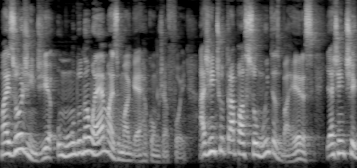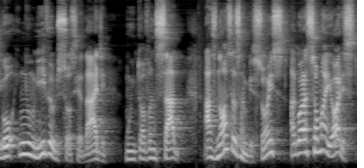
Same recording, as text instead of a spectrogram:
Mas hoje em dia, o mundo não é mais uma guerra como já foi. A gente ultrapassou muitas barreiras e a gente chegou em um nível de sociedade muito avançado. As nossas ambições agora são maiores,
